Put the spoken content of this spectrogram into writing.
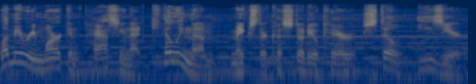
Let me remark in passing that killing them makes their custodial care still easier.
